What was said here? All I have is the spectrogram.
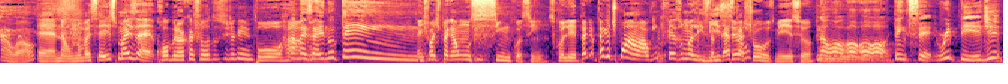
Ah, uau. É, não, não vai ser isso, mas é. Qual o melhor cachorro do videogame? Porra. Ah, mas aí não tem... A gente pode pegar uns cinco, assim. Escolher. Pega, pega tipo, alguém que fez uma lista, Míssel. 10 cachorros. Míssel. Não, ó, ó, ó, ó. Tem que ser Repeat,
